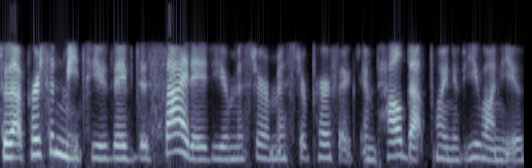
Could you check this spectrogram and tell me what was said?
So that person meets you, they've decided you're Mr. or Mr. Perfect, impelled that point of view on you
